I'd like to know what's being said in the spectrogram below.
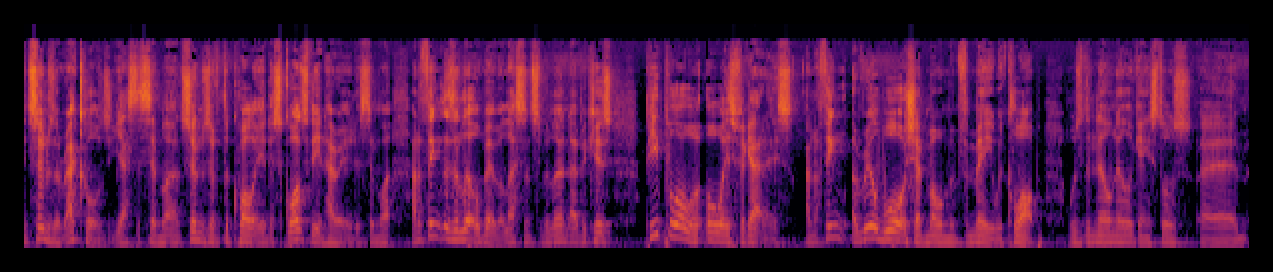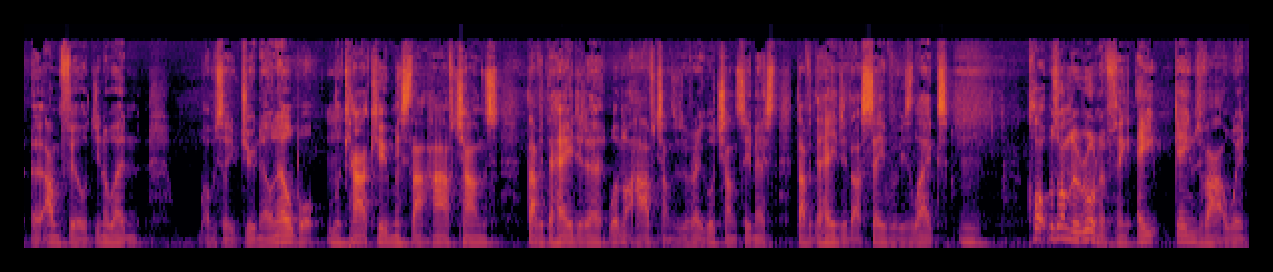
in terms of the records, yes, they're similar. In terms of the quality of the squads they inherited are similar. And I think there's a little bit of a lesson to be learned there because people always forget this. And I think a real watershed moment for me with Klopp was the nil-nil against us um, at Anfield. You know, when obviously drew nil-nil, but mm. Lukaku missed that half chance. David De Gea did a, well, not half chance, it was a very good chance he missed. David De Gea did that save with his legs. Mm. Klopp was on the run of, I think, eight games without a win.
